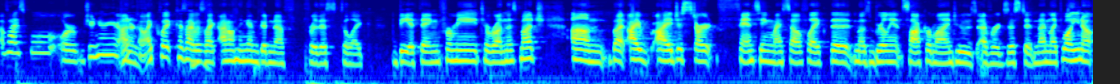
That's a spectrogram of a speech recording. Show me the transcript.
of high school or junior year i don't know. I quit because i was like i don't think i'm good enough for this to like be a thing for me to run this much. Um, but i i just start fancying myself like the most brilliant soccer mind who's ever existed. And i'm like well you know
